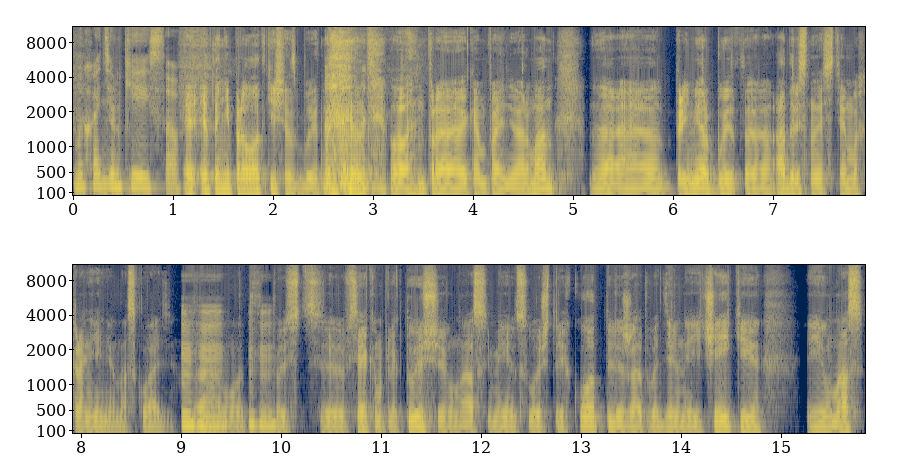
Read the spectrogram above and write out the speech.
Мы хотим Нет, кейсов. Э, это не про лотки сейчас будет, про компанию Арман. А пример будет э, адресная система хранения на складе. То есть, э, все комплектующие у нас имеют свой штрих-код, лежат в отдельной ячейке, и у нас,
